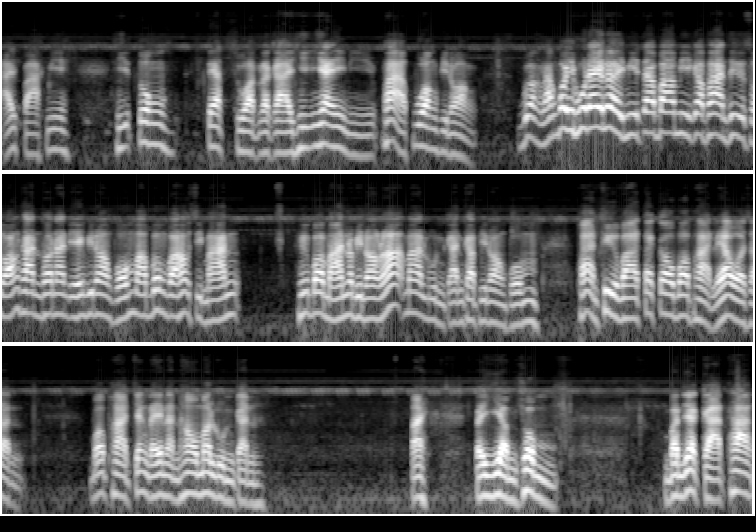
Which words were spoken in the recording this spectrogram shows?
ไอ้ปากนี่หิตรงแตดสวดและกายหิใหญ่นี่ผ้าพวงพี่น้อง เบื้องหลังบ่มีผู้ใดเลย มีตาบ้ามีกระพานทื่อสองท่านเท่านั้นเองพี่น้องผมมาเบื้องว่าเฮาสิหมันคือบ่หมันเนาะพี่น้องเนาะมาลุ้นกันครับพี่น้องผมผ่านทื่อว่าแตะเก้าบ่ผ่านแล้วว่าสั่นบ่ผ่านจังใดนั่นเฮามาลุ้นกัน ไปไปเยี่ยมชมบรรยากาศทาง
